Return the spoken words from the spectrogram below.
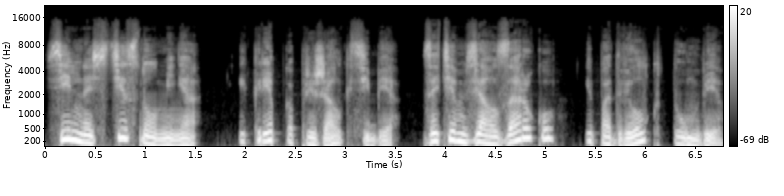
сильно стиснул меня и крепко прижал к себе. Затем взял за руку и подвел к тумбе.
